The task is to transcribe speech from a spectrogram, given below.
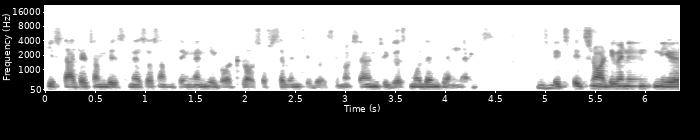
he started some business or something, and he got loss of seven figures. You know, seven figures, more than 10 lakhs Mhm. it's it's not even in near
